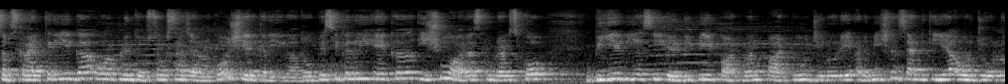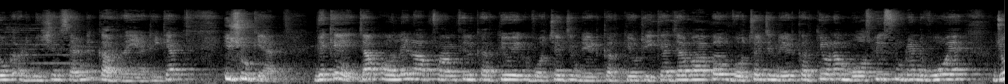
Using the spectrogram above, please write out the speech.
सब्सक्राइब करिएगा और अपने दोस्तों के साथ चैनल को शेयर करिएगा। तो बेसिकली एक इशू आ रहा है स्टूडेंट्स को। B A B S C A D P part one part two जिन्होंने एडमिशन सेंड किया और जो लोग एडमिशन सेंड कर रहे हैं, ठीक है? इशू क्या है? देखें जब ऑनलाइन आप फॉर्म फिल करते हो, एक वोचर जनरेट करते हो, ठीक है? जब आप वोचर जनरेट करते हो ना मोस्टली स्टूडेंट वो है जो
